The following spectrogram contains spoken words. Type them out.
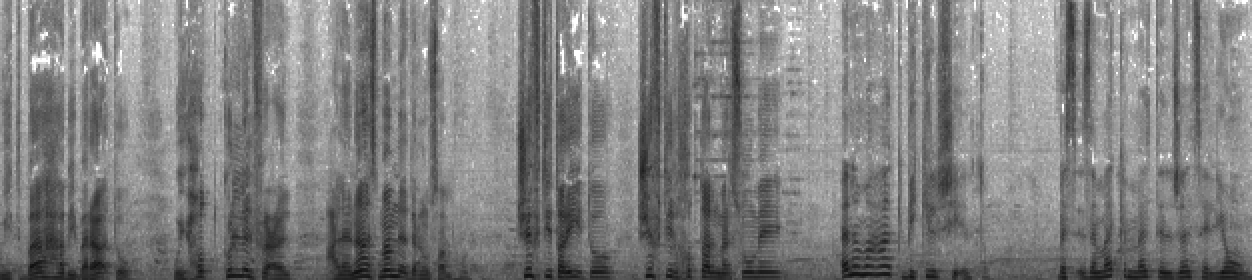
ويتباهى ببراءته ويحط كل الفعل على ناس ما بنقدر نوصلهم شفتي طريقته؟ شفتي الخطة المرسومة؟ أنا معك بكل شيء قلته. بس إذا ما كملت الجلسة اليوم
